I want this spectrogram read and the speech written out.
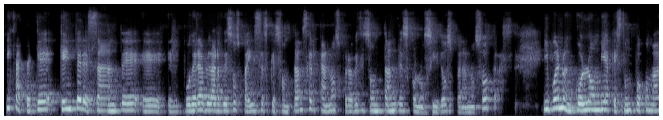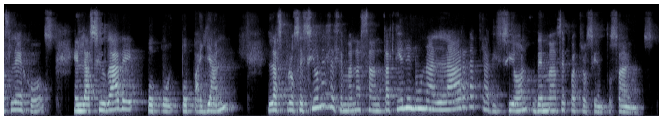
Fíjate, qué, interesante eh, el poder hablar de esos países que son tan cercanos, pero a veces son tan desconocidos para nosotras. Y bueno, en Colombia, que está un poco más lejos, en la ciudad de Popayán, las procesiones de Semana Santa tienen una larga tradición de más de 400 años.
